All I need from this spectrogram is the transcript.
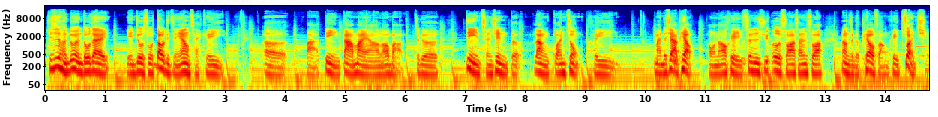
其实很多人都在研究说，到底怎样才可以，呃，把电影大卖啊，然后把这个电影呈现的让观众可以买得下票哦，然后可以甚至去二刷、三刷，让整个票房可以赚钱。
